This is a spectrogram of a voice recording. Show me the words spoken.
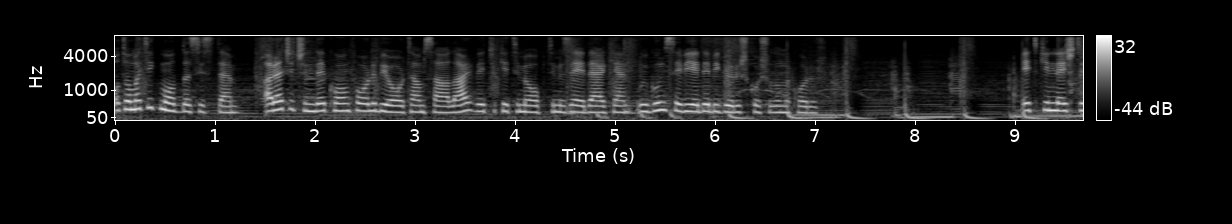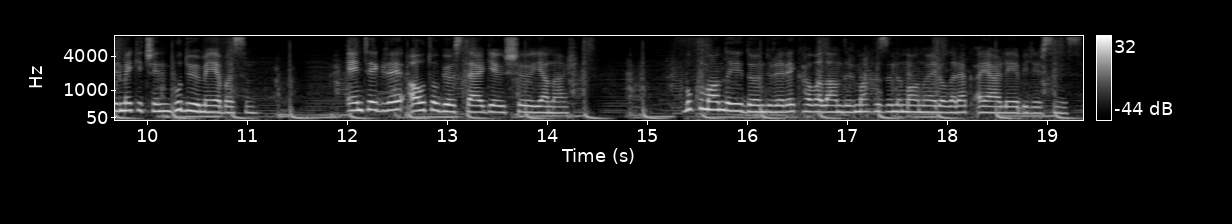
Otomatik modda sistem, araç içinde konforlu bir ortam sağlar ve tüketimi optimize ederken uygun seviyede bir görüş koşulunu korur. Etkinleştirmek için bu düğmeye basın. Entegre auto gösterge ışığı yanar. Bu kumandayı döndürerek havalandırma hızını manuel olarak ayarlayabilirsiniz.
